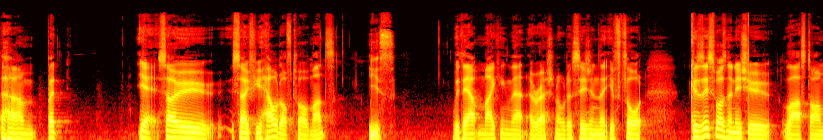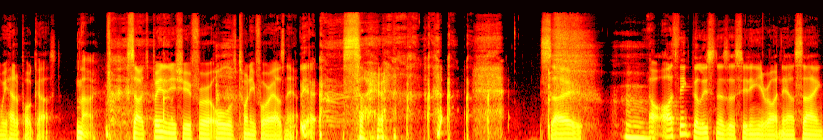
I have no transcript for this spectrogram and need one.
Um, but yeah, so so if you held off twelve months Yes. Without making that irrational decision that you've thought, because this wasn't an issue last time we had a podcast. No. So it's been an issue for all of 24 hours now. yeah. So, so I think the listeners are sitting here right now saying,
